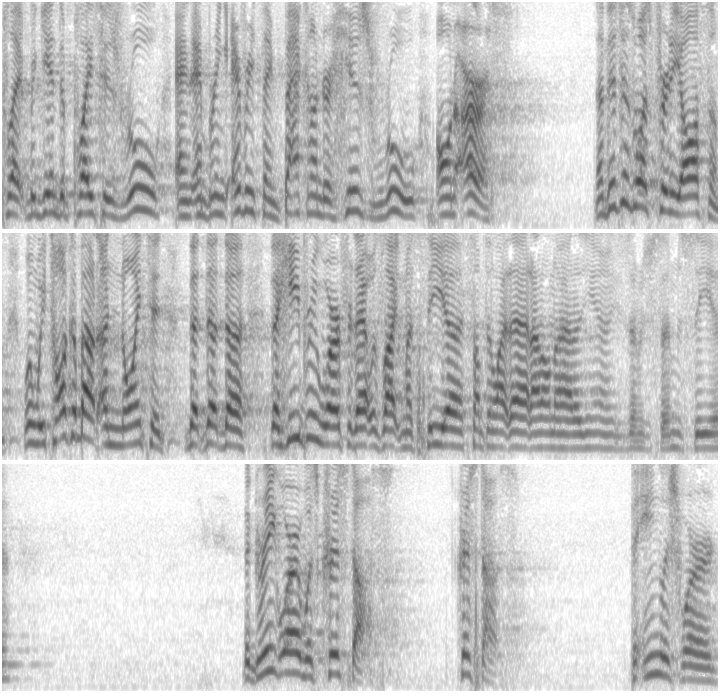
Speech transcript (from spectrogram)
play, begin to place his rule and, and bring everything back under his rule on earth. Now, this is what's pretty awesome. When we talk about anointed, the, the, the, the Hebrew word for that was like Messiah, something like that. I don't know how to, you know, just say Messiah. The Greek word was Christos. Christos. The English word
